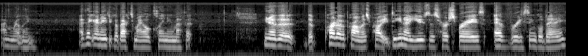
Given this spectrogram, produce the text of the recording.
I'm really, I think I need to go back to my old cleaning method. You know, the, the part of the problem is probably Dina uses her sprays every single day,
